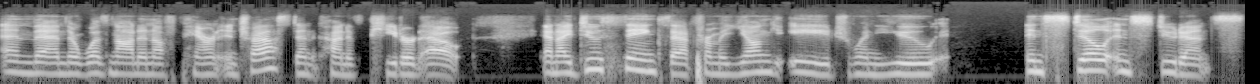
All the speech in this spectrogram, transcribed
and then there was not enough parent interest and kind of petered out. And i do think that from a young age when you instill in students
